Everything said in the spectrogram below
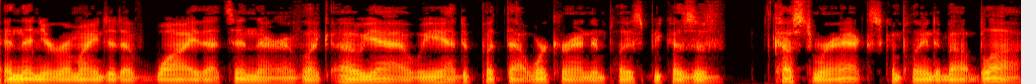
And then you're reminded of why that's in there of like, oh, yeah, we had to put that workaround in place because of customer X complained about blah.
